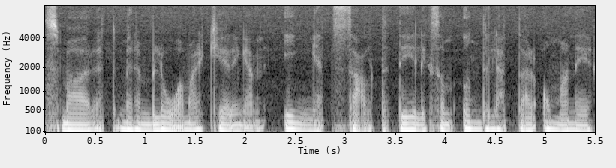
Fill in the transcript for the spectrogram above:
smöret med den blåa markeringen. Inget salt. Det liksom underlättar om man är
